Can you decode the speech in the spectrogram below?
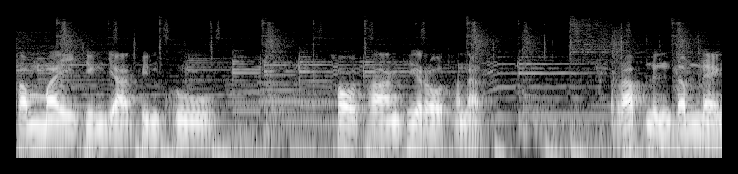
ทำไมจึงอยากเป็นครู เข้าทางที่เราถนัด รับหนึ่งตำแหน่ง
